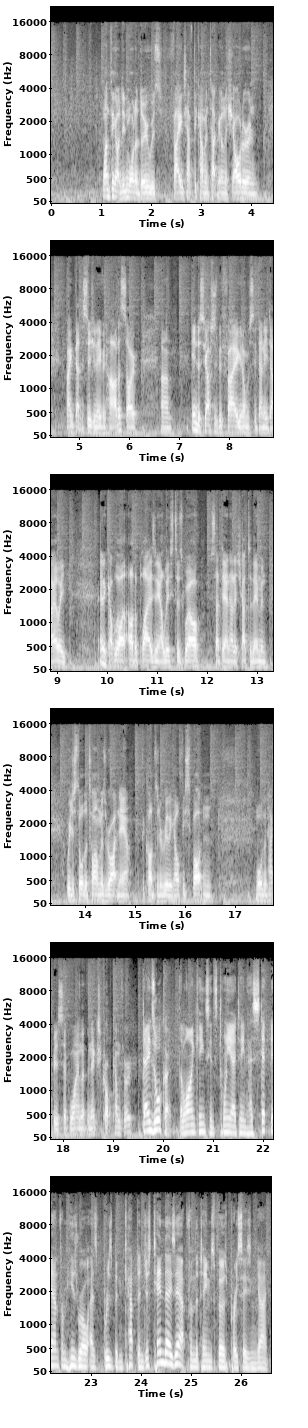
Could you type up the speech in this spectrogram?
one thing I didn't want to do was Fages have to come and tap me on the shoulder and make that decision even harder. So, um, in discussions with Fages and obviously Danny Daly and a couple of other players in our list as well, sat down, had a chat to them, and we just thought the time was right now. The club's in a really healthy spot, and more than happy to step away and let the next crop come through. Dane Zorko, the Lion King since 2018, has stepped down from his role as Brisbane captain just 10 days out from the team's first preseason game.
